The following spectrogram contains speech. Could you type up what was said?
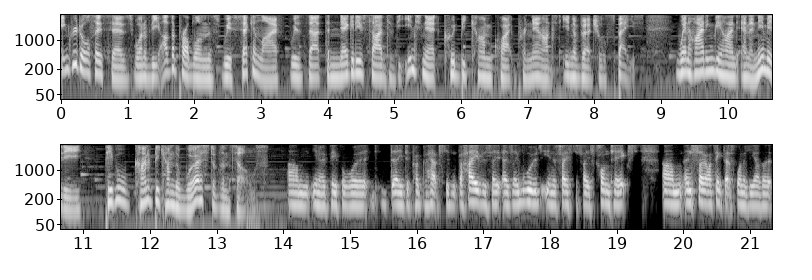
Ingrid also says one of the other problems with Second Life was that the negative sides of the internet could become quite pronounced in a virtual space. When hiding behind anonymity, people kind of become the worst of themselves. Um, you know, people were they perhaps didn't behave as they as they would in a face to face context, um, and so I think that's one of the other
